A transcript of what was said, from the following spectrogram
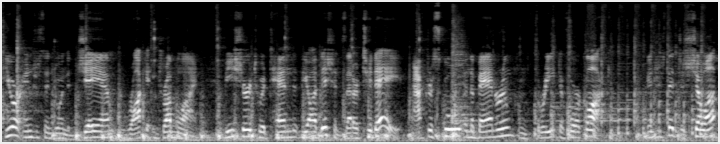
If you are interested in joining the JM Rocket Drumline, be sure to attend the auditions that are today after school in the band room from 3 to 4 o'clock. If you're interested, just show up.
